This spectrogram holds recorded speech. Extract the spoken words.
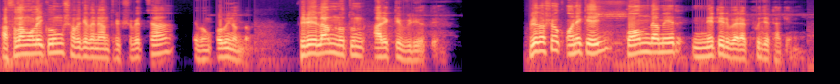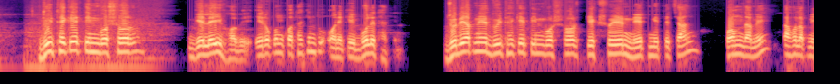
আসসালামু আলাইকুম, সবাইকে জানাই আন্তরিক শুভেচ্ছা এবং অভিনন্দন। ফিরে এলাম নতুন আরেকটি ভিডিওতে। প্রিয় দর্শক, অনেকেই কম দামের নেটের বেড়া খুঁজে থাকেন। দুই থেকে তিন বছর গেলেই হবে, এরকম কথা কিন্তু অনেকেই বলে থাকেন। যদি আপনি দুই থেকে তিন বছর টেকসইয়ের নেট নিতে চান কম দামে, তাহলে আপনি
